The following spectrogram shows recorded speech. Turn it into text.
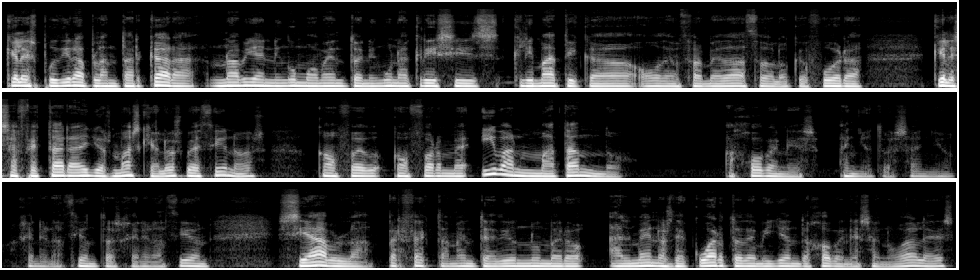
que les pudiera plantar cara, no había en ningún momento ninguna crisis climática o de enfermedad o lo que fuera que les afectara a ellos más que a los vecinos, conforme iban matando a jóvenes año tras año, generación tras generación, se habla perfectamente de un número al menos de cuarto de millón de jóvenes anuales,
